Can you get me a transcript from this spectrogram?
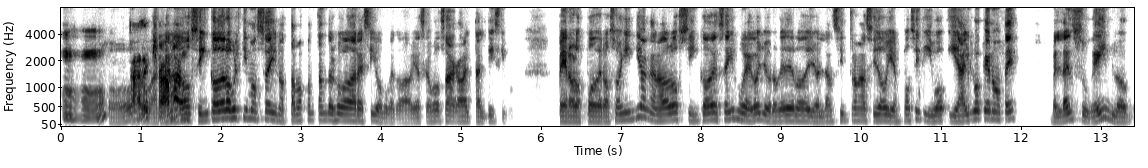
Ujú. Oh, Dale, han ganado cinco de los últimos seis, no estamos contando el juego de Arecibo porque todavía ese juego se va a acabar tardísimo. Pero los poderosos indios han ganado los cinco de seis juegos. Yo creo que de lo de Jordan Cintron ha sido bien positivo. Y algo que noté, ¿verdad? En su game log,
